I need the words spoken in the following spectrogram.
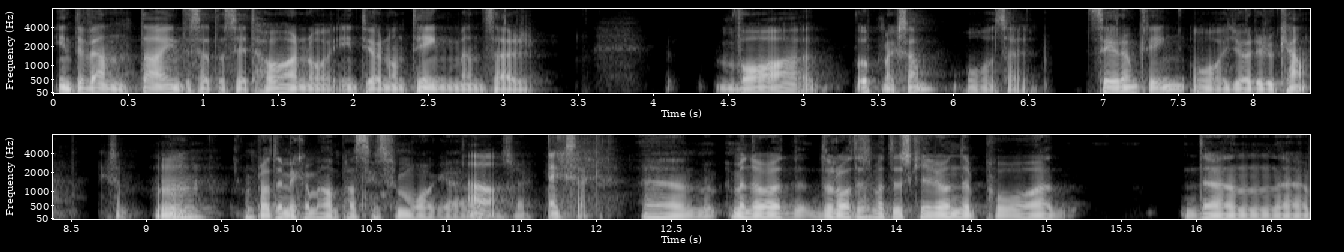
inte vänta, inte sätta sig i ett hörn och inte göra någonting. Men så här, var uppmärksam och så här, se dig omkring och gör det du kan. Liksom. Mm. Man pratar mycket om anpassningsförmåga. Ja, exakt. Eh, Men då, då låter det som att du skriver under på den eh,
